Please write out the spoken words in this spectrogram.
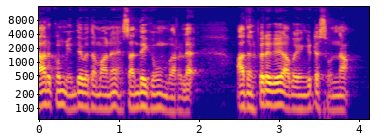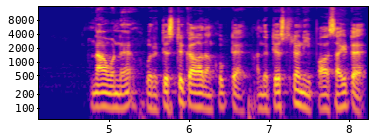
யாருக்கும் எந்த விதமான சந்தேகமும் வரலை. அதன் பிறகு அவள் என்கிட்ட சொன்னான் நான் உன்னை ஒரு டெஸ்ட்டுக்காக தான் கூப்பிட்டேன். அந்த டெஸ்ட்டில் நீ பாஸ் ஆகிட்ட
